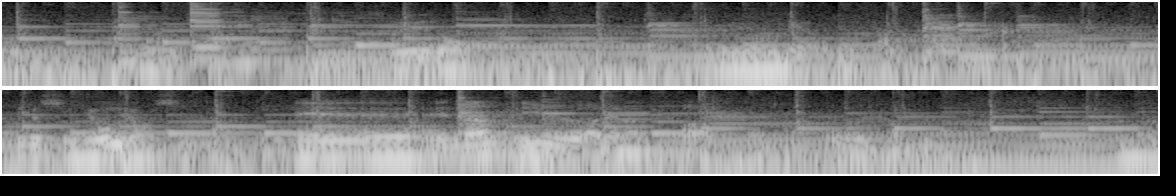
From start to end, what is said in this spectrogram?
ん、なんかそういうのをそれを読んで思ったなヒロシに読んでほしいなと思って、えー、えなんていうあれなんですか？覚えてます。なんだろ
